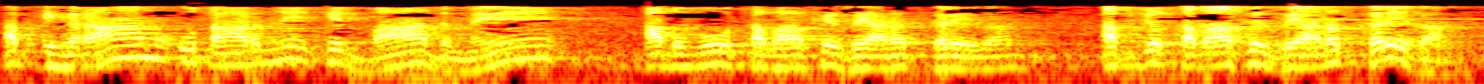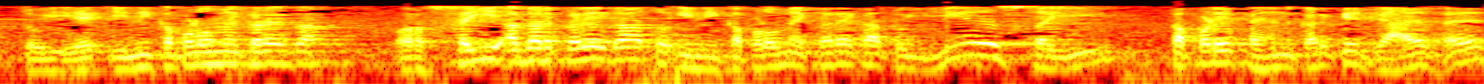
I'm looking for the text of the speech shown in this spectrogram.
اب احرام اتارنے کے بعد میں اب وہ طواف زیارت کرے گا۔ اب جو طواف زیارت کرے گا تو یہ انہی کپڑوں میں کرے گا اور صحیح اگر کرے گا تو انہی کپڑوں میں کرے گا تو یہ صحیح کپڑے پہن کر کے جائز ہے،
